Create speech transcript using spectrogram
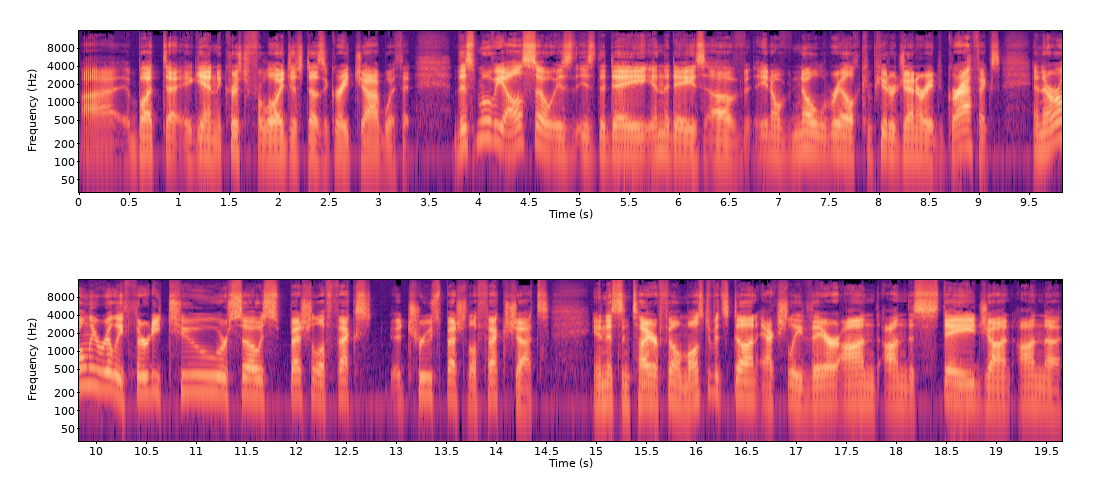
uh, but uh, again, Christopher Lloyd just does a great job with it. This movie also is is the day in the days of you know no real computer generated graphics, and there are only really 32 or so special effects, uh, true special effects shots in this entire film. Most of it's done actually there on on the stage on on the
